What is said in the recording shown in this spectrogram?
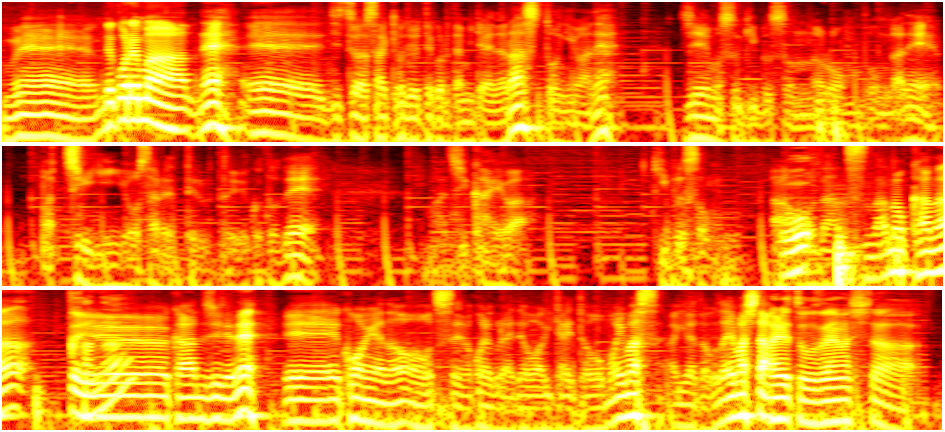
ねえでこれまあね、えー実は先ほど言ってくれたみたいなラストにはねジェームス・ギブソンの論文がねバッチリ引用されてるということで、まあ、次回はギブソン青ダンスなのかなという感じでね、えー今夜のお伝えはこれぐらいで終わりたいと思います。ありがとうございましたあ。りがとうございました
